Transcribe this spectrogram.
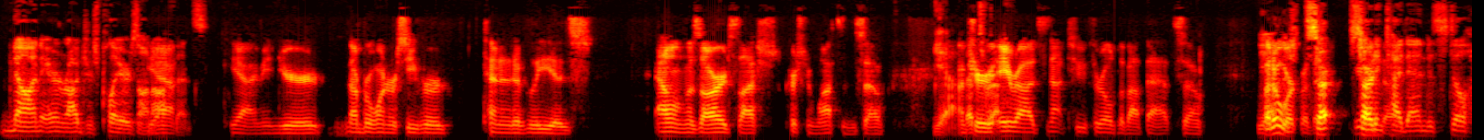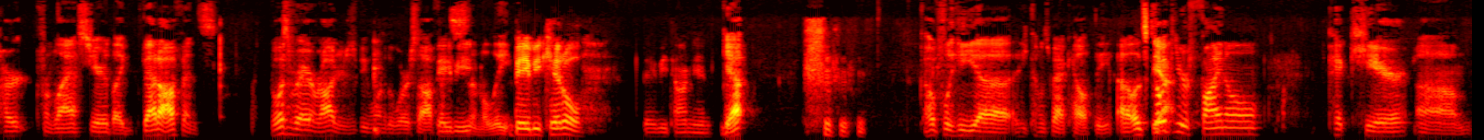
non Aaron Rodgers players on yeah. offense. Yeah, I mean your number one receiver tentatively is Allen Lazard slash Christian Watson. So yeah, I'm sure A Rod's not too thrilled about that. So, yeah, but it'll work with start, it. Starting tight end is still hurt from last year. Like that offense, if it wasn't for Aaron Rodgers, it'd be one of the worst offenses baby, in the league. Baby Kittle, baby Tonyan. Yep. hopefully he uh, he comes back healthy. Uh, let's go Yeah. with your final pick here. Um,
